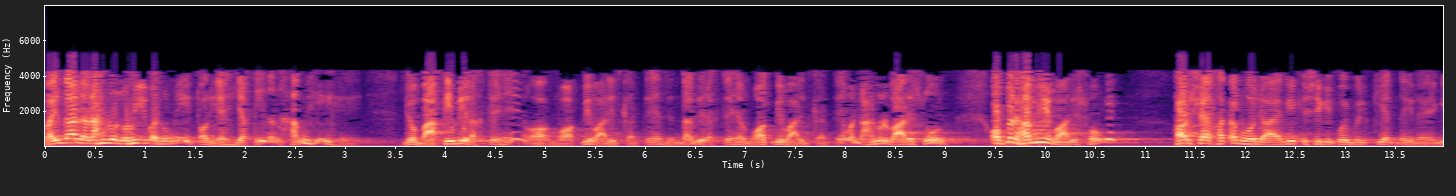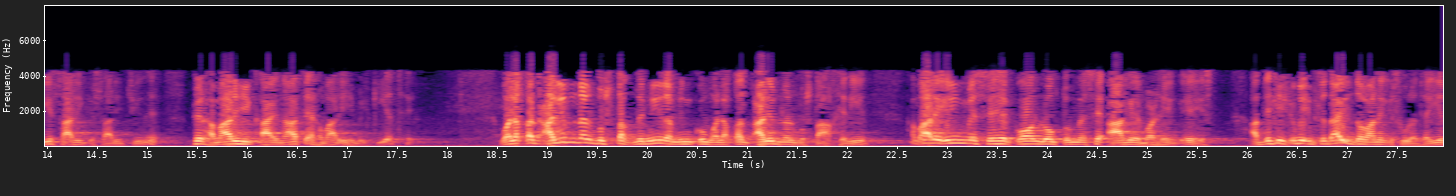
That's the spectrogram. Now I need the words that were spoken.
वैदा नही व नुमीत, और यह यकीन हम ही है जो बाकी भी रखते हैं और मौत भी वारिद करते हैं, ज़िंदा भी रखते हैं मौत भी वारिद करते हैं। वह नाहनुल वारिसून, और फिर हम ही वारिस होंगे। हर शय खत्म हो जाएगी, किसी की कोई मिल्कियत नहीं रहेगी, सारी की सारी चीज़ें। फिर हमारी ही कायनात है, हमारी ही मिल्कियत है। वलकद आलिम नल मुस्तकदमीन अमिनकुम वलकद आलिम नल मुस्ताखरीन हमारे इल्म में से है कौन लोग, तुम में से आगे बढ़ेंगे। अब देखिए, क्योंकि इब्तदाई जमाने की सूरत है, ये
